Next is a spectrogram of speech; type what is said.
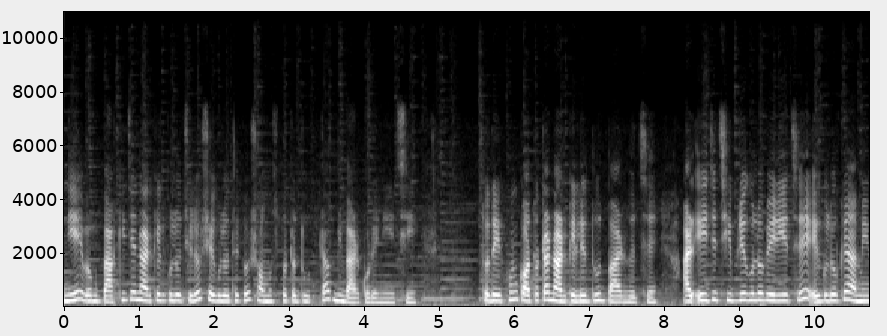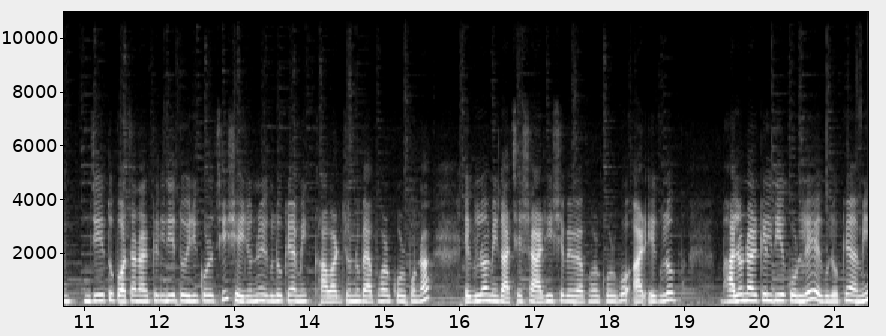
নিয়ে এবং বাকি যে নারকেলগুলো ছিল সেগুলো থেকেও সমস্তটা দুধটা আমি বার করে নিয়েছি। তো দেখুন কতটা নারকেলের দুধ বার হয়েছে। আর এই যে ছিবড়েগুলো বেরিয়েছে, এগুলোকে আমি যেহেতু পচা নারকেল দিয়ে তৈরি করেছি, সেই জন্য এগুলোকে আমি খাওয়ার জন্য ব্যবহার করব না। এগুলো আমি গাছের সার হিসেবে ব্যবহার করব। আর এগুলো ভালো নারকেল দিয়ে করলে এগুলোকে আমি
